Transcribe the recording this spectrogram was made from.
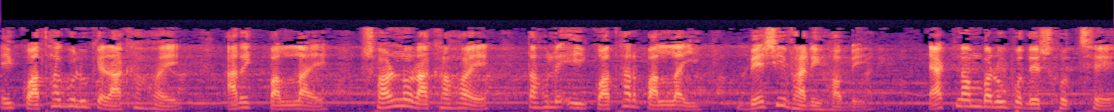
এই কথাগুলোকে রাখা হয়, আরেক পাল্লায় স্বর্ণ রাখা হয়, তাহলে এই কথার পাল্লাই বেশি ভারী হবে। এক নম্বর উপদেশ হচ্ছে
